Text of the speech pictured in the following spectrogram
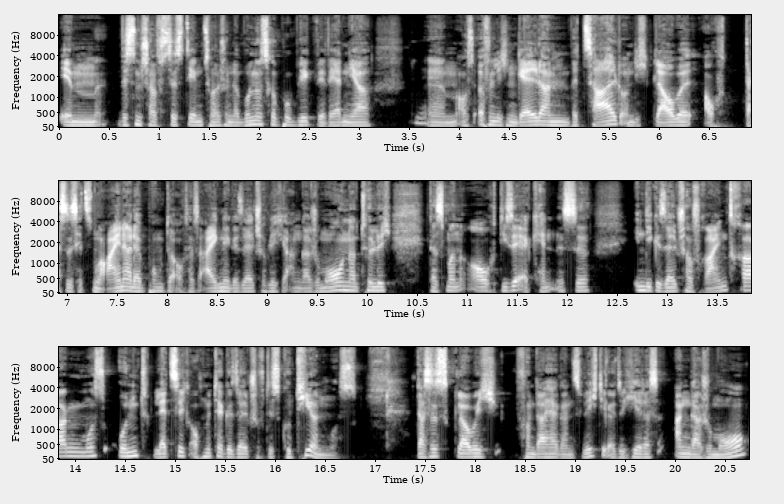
im Wissenschaftssystem, zum Beispiel in der Bundesrepublik. Wir werden ja ähm, aus öffentlichen Geldern bezahlt und ich glaube, auch das ist jetzt nur einer der Punkte, auch das eigene gesellschaftliche Engagement natürlich, dass man auch diese Erkenntnisse in die Gesellschaft reintragen muss und letztlich auch mit der Gesellschaft diskutieren muss. Das ist, glaube ich, von daher ganz wichtig. Also hier das Engagement.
